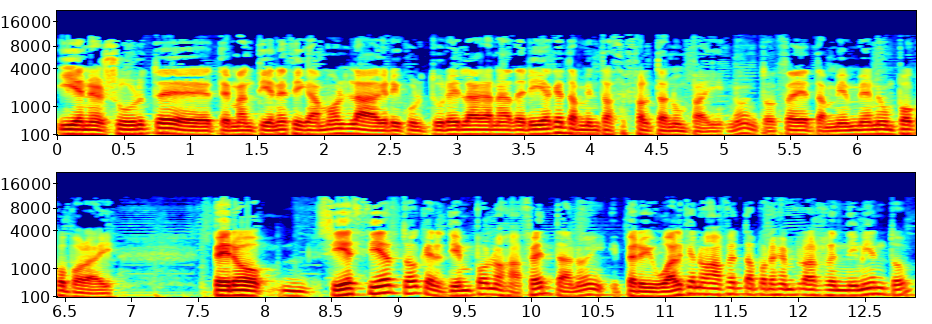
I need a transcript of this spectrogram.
y en el sur te, te mantienes, digamos, la agricultura y la ganadería que también te hace falta en un país, ¿no? Entonces también viene un poco por ahí. Pero sí es cierto que el tiempo nos afecta, ¿no? Pero igual que nos afecta, por ejemplo, al rendimiento,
